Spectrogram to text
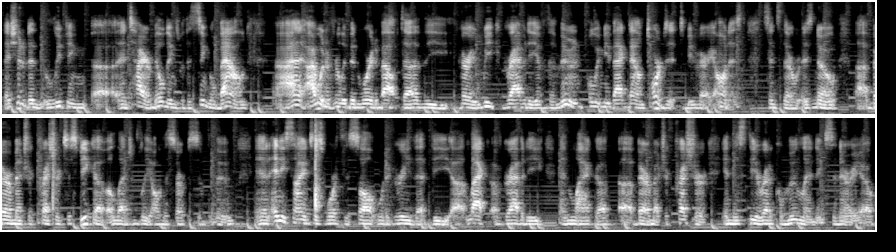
They should have been leaping uh, entire buildings with a single bound. I, I would have really been worried about uh, the very weak gravity of the moon pulling me back down towards it, to be very honest, since there is no uh, barometric pressure to speak of, allegedly, on the surface of the moon. And any scientist worth his salt would agree that the uh, lack of gravity and lack of uh, barometric pressure in this theoretical moon landing scenario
